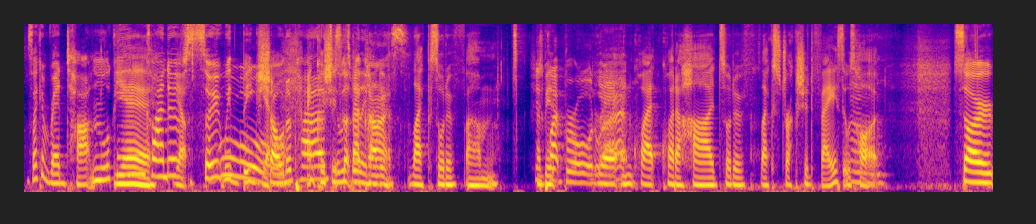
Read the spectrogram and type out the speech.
it's like a red tartan looking Yeah. kind of Yep. suit with big Ooh. shoulder And pads. because she's it got was that really kind nice. of like sort of um, She's a bit- quite broad, yeah, right? and quite quite a hard sort of like structured face. It Mm. was hot. So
